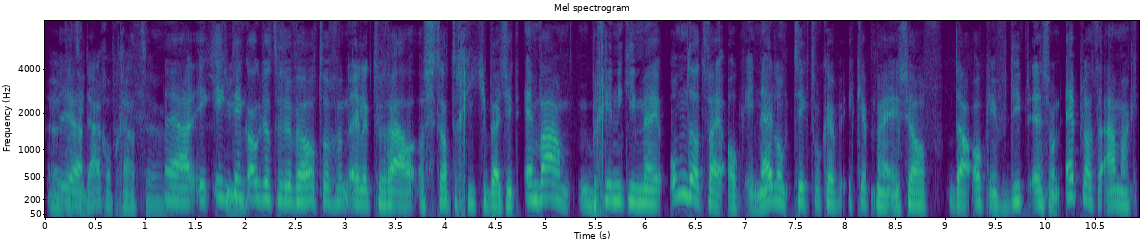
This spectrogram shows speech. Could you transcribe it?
uh, ja. dat hij daarop gaat uh, Ja, ik, ik, denk ook dat er wel toch een electoraal strategietje bij zit. En waarom begin ik hiermee? Omdat wij ook in Nederland TikTok hebben. Ik heb mijzelf daar ook in verdiept en zo'n app laten aanmaken.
